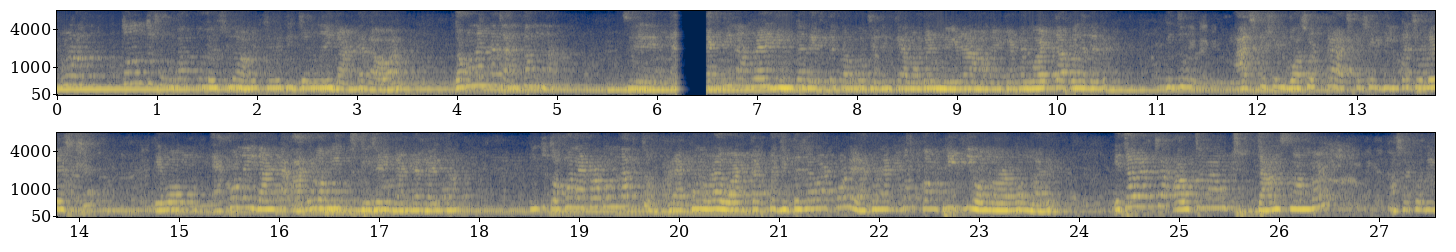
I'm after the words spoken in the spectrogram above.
আমার অত্যন্ত সৌভাগ্য হয়েছিল অমিত ত্রিবেদীর জন্য এই গানটা গাওয়ার। সেই আজকে সেই দিনটা চলে এসছে। এবং এখন এই গানটা আরও আমি স্টেজে এই গানটা গাইতাম। কিন্তু তখন একরকম লাগতো, আর এখন ওরা ওয়ার্ল্ড কাপটা জিতে যাওয়ার পরে এখন একদম কমপ্লিটলি অন্যরকম লাগে। এটাও একটা out and out dance number আশা করি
